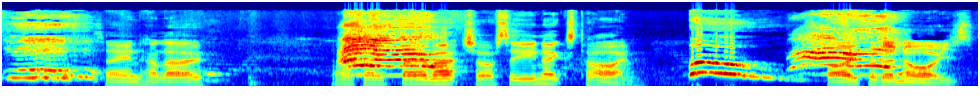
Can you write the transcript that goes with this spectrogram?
saying hello. And thanks very much. I'll see you next time. Sorry for the noise.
